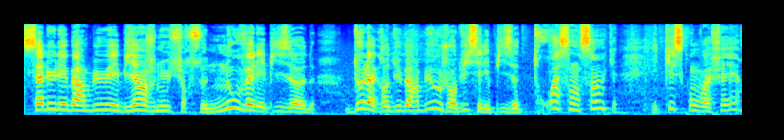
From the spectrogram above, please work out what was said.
Salut les barbus et bienvenue sur ce nouvel épisode de la grotte du barbu. Aujourd'hui c'est l'épisode 305 et qu'est-ce qu'on va faire?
